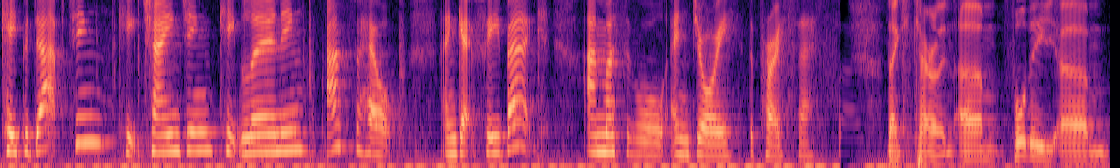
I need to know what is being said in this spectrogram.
keep adapting, keep changing, keep learning, ask for help and get feedback, and most of all, enjoy the process. Thank you, Caroline. Um, for the um,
